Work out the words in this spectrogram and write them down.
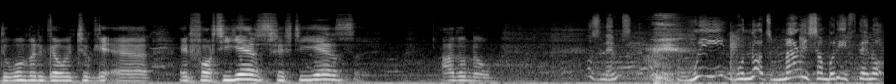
the woman going to get uh, in 40 years 50 years i don't know Muslims, we will not marry somebody if they're not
